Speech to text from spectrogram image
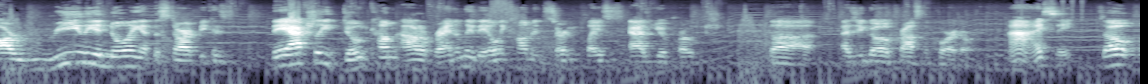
are really annoying at the start because they actually don't come out of randomly. They only come in certain places as you approach the as you go across the corridor. Ah, I see. So,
